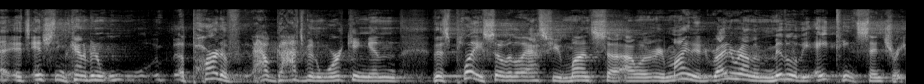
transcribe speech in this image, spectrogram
it's interesting, kind of been a part of how God's been working in this place over the last few months. Uh, I was reminded right around the middle of the 18th century,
